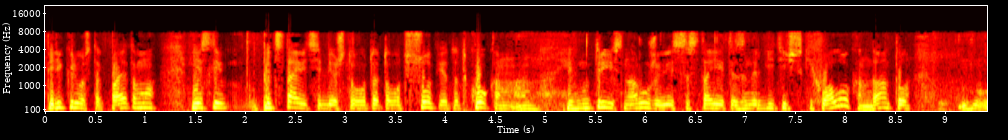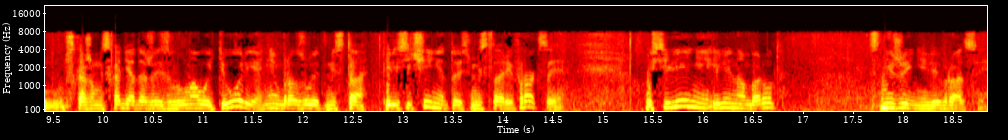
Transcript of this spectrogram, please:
перекресток. Поэтому, если представить себе, что вот это вот сопь, этот кокон, он и внутри, и снаружи весь состоит из энергетических волокон, да, то, скажем, исходя даже из волновой теории, они образуют места пересечения, то есть места рефракции, усиления или наоборот снижения вибрации.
